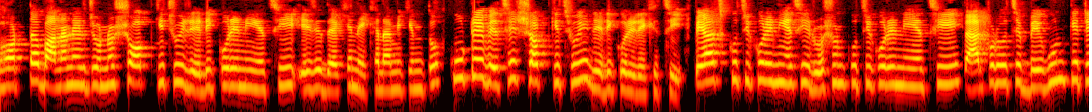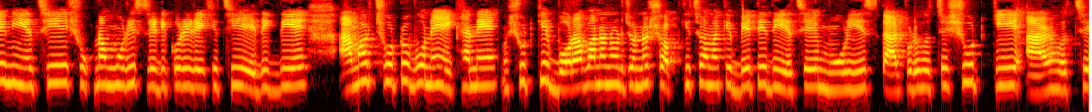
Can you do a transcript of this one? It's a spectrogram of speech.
ভর্তা বানানোর জন্য সবকিছুই রেডি করে নিয়েছি। এই যে দেখেন, এখানে আমি কিন্তু কুটে বেছে সবকিছুই রেডি করে রেখেছি। পেঁয়াজ কুচি করে নিয়েছি, রসুন কুচি করে নিয়েছি, তারপর হচ্ছে বেগুন কেটে নিয়েছি, শুকনা মরিচ রেডি করে রেখেছি। এদিক দিয়ে আমার ছোট বোনে এখানে শুটকির বড়া বানানোর জন্য সবকিছু আমাকে বেটে দিয়েছে, মরিচ, তারপরে হচ্ছে শুটকি আর হচ্ছে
